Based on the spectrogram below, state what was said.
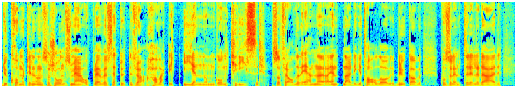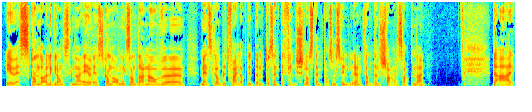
du kommer til en organisasjon som jeg opplever sett utenfra har vært i, gjennomgående kriser. Altså fra den ene, enten det er digitale og bruk av konsulenter, eller det er EØS-skandal, eller granskingen av EØS-skandalen, ikke sant? der Nav øh, mennesker hadde blitt feilaktig dømt og sendt i fengsel og stempla som svindlere. ikke sant? Den svære saken der. Det er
